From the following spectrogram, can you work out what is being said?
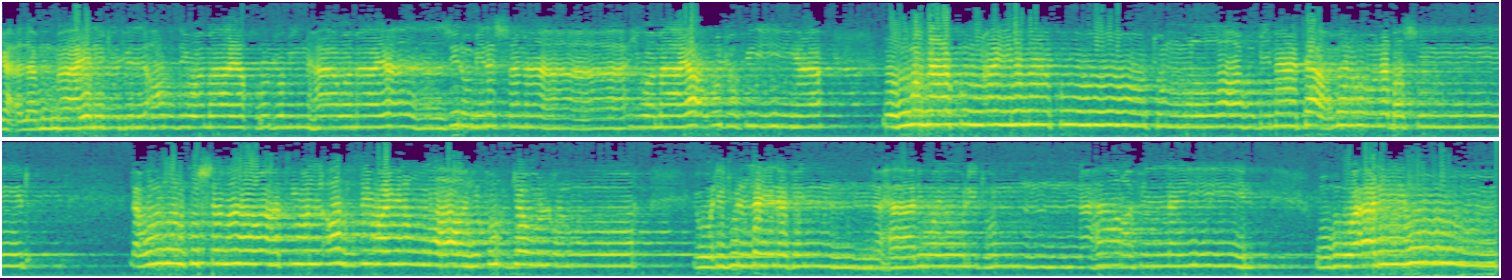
يعلم ما يلج في الأرض وما يخرج منها وما ينزل من السماء وما يعرج فيها. وهو معكم أينما كنتم والله بما تعملون بصير. له ملك السماوات والأرض وإلى الله ترجع الأمور. يولج الليل في النهار ويولج النهار في الليل وهو أليم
